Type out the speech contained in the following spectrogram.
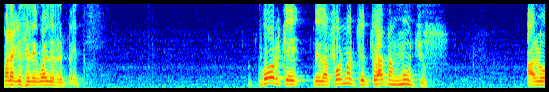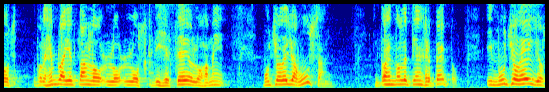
para que se le guarde respeto. Porque de la forma que tratan muchos a los, por ejemplo, ahí están los, los, los los amén, muchos de ellos abusan, entonces no le tienen respeto, y muchos de ellos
